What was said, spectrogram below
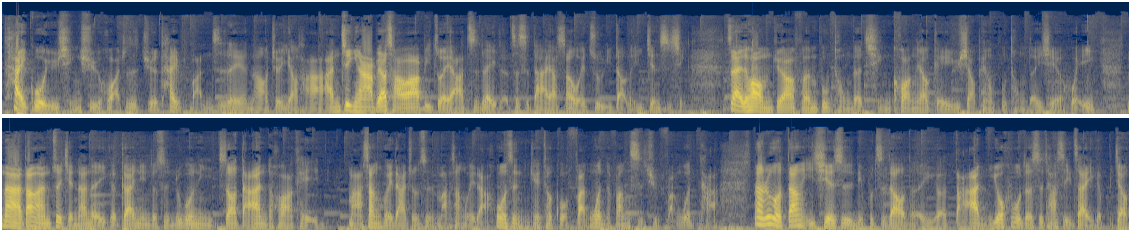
太过于情绪化，就是觉得太烦之类的，然后就要他安静啊，不要吵啊，闭嘴啊之类的，这是大家要稍微注意到的一件事情。再来的话，我们就要分不同的情况，要给予小朋友不同的一些回应。那当然，最简单的一个概念就是，如果你知道答案的话，可以。马上回答就是马上回答，或者是你可以透过反问的方式去反问他。那如果当一切是你不知道的一个答案，又或者是他是在一个比较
